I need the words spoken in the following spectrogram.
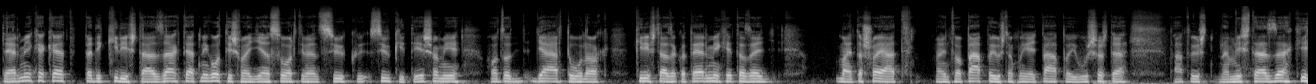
termékeket pedig kilistázzák, tehát még ott is van egy ilyen szortiment szűk, szűkítés, ami ha a gyártónak kilistázzak a termékét, az egy majd a saját, majd a pápajusnak még egy pápai húsos, de pápajust nem listázzák ki,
